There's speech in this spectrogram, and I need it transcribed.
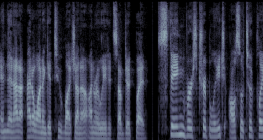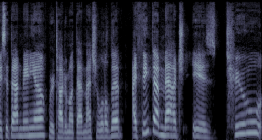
and then I don't, I don't want to get too much on an unrelated subject, but Sting versus Triple H also took place at that Mania. We were talking about that match a little bit. I think that match is two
